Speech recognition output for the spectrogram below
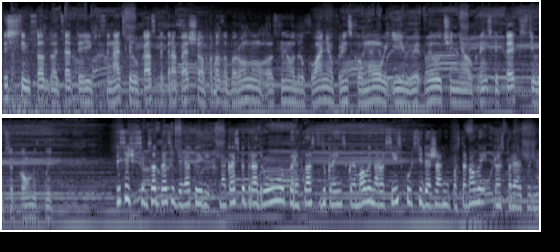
1720 рік Сенатський указ Петра І про заборону основного друкування українською мовою і ви- вилучення українських текстів у церковних книг. 1729 рік наказ Петра II перекласти з української мови на російську всі державні постанови і розпорядження.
